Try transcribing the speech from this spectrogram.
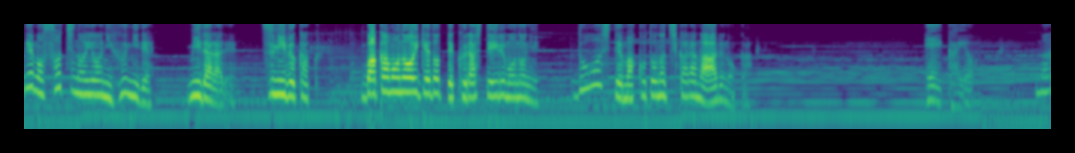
でもそちのように不義でみだらで罪深くバカ者を生け取って暮らしている者にどうして誠の力があるのか。陛下よ。ま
